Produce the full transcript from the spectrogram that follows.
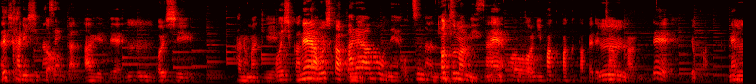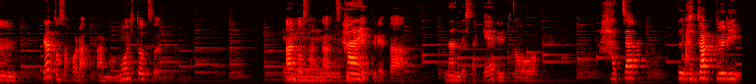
で外カリッとませんから。揚げてうん。美味しい春巻き。美味しかった。ね美味しかったね。あれはもうね、おつまみ。おつまみ。最ね高。本当にパクパク食べれちゃう感じで、よかったよね、うん。であとさほらあのもう一つ安藤さんが作ってくれた、はい、何でしたっけ？えっ、とはちゃぷり。はちゃプリ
